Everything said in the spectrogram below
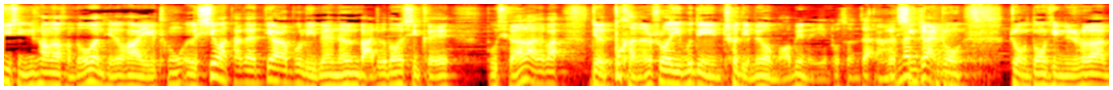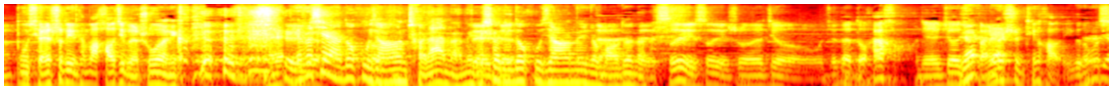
剧情上的很多问题的话，也通呃希望他在第二部里边能把这个东西给补全了，对吧？就不可能说一部电影彻底没有毛病的，也不存在。啊星战这种这种东西，你说吧，补全设定他妈好几本书呢，你看。哎别说现在都互相扯淡的，那个设定都互相那个矛盾的对，。所以所以说就我觉得都还好，就就反正是挺好的一个东西。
